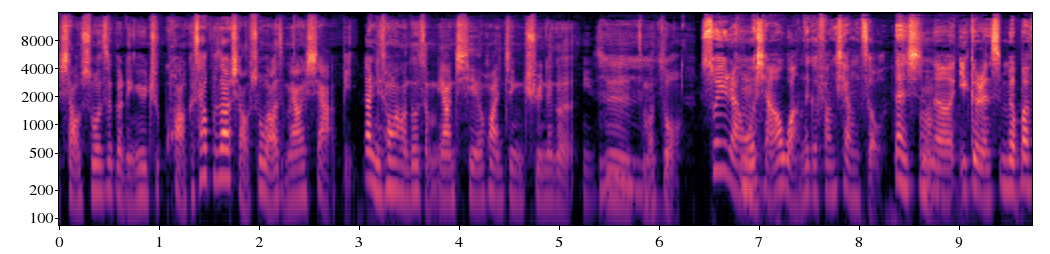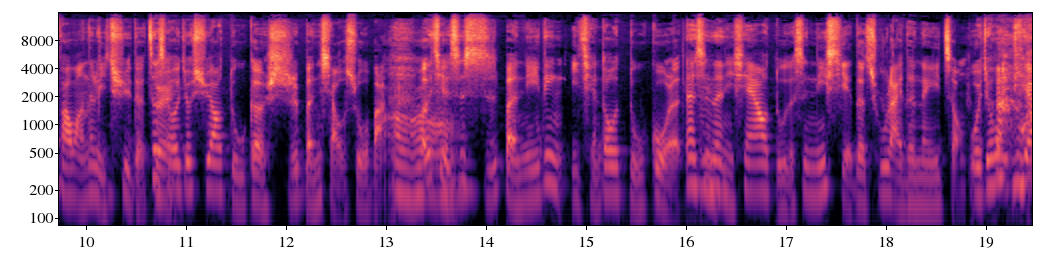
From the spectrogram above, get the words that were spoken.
小说这个领域去跨，可是他不知道小说我要怎么样下笔。那你通常都怎么样切换进去？那个你是怎么做？嗯、虽然我想要往那个方向走，嗯、但是呢，一个人是没有办法往那里去的。嗯、这时候就需要读个十本小说吧，嗯、而且是十本，你一定以前都读过了。但是呢，你现在要读的是你写得出来的那一种，我就会挑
